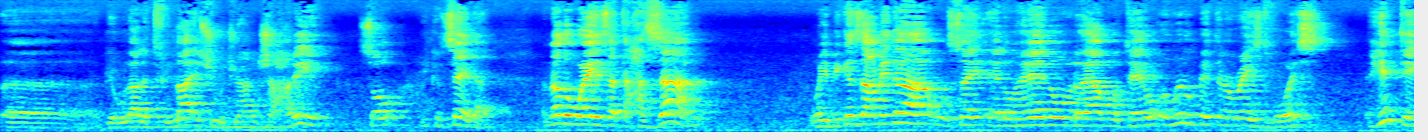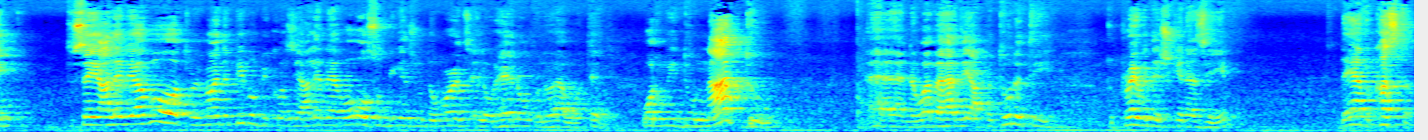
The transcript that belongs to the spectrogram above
uh, Geulah Letfilah issue which you have in Shaharit, so you can say that. Another way is that the Hazan, when he begins the Amidah, will say Eloheinu Elohei Avotenu, a little bit in a raised voice, hinting to say Ya'aleh Ve'avo to remind the people because Ya'aleh Ve'avo also begins with the words Eloheinu Elohei Avotenu. What we do not do, and whoever had the opportunity to pray with the Ashkenazim, they have a custom,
